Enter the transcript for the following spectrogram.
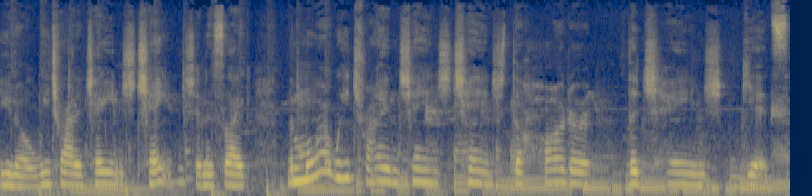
you know, we try to change change and it's like the more we try and change change, the harder the change gets,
